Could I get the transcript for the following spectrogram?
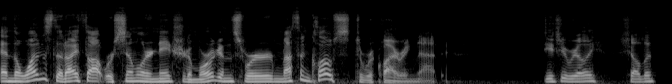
and the ones that I thought were similar in nature to Morgan's were nothing close to requiring that. Did you really, Sheldon?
